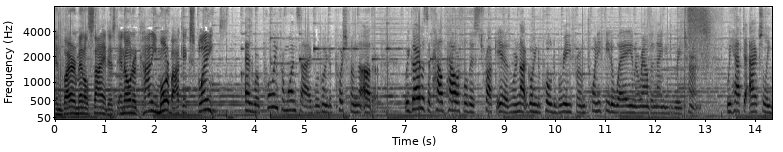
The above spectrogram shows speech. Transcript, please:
Environmental scientist and owner Connie Morbach explains. As we're pulling from one side, we're going to push from the other. Regardless of how powerful this truck is, we're not going to pull debris from 20 feet away and around a 90 degree turn. We have to actually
